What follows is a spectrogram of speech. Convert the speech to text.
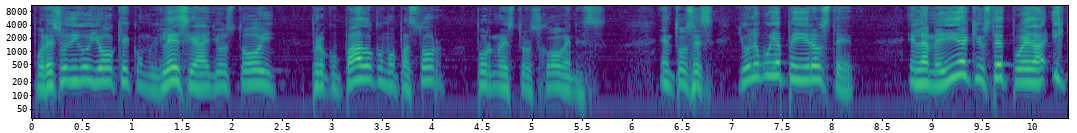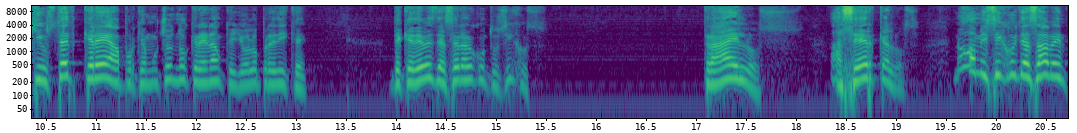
Por eso digo yo que como iglesia yo estoy preocupado como pastor por nuestros jóvenes. Entonces, yo le voy a pedir a usted, en la medida que usted pueda y que usted crea, porque muchos no creen aunque yo lo predique, de que debes de hacer algo con tus hijos. Tráelos, acércalos. No, mis hijos ya saben,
